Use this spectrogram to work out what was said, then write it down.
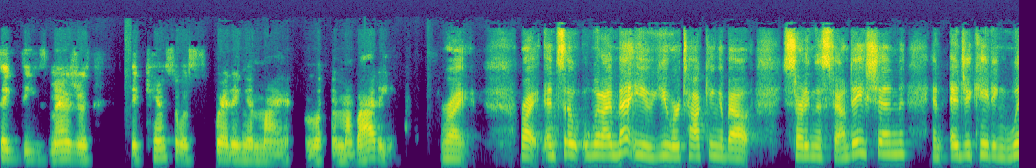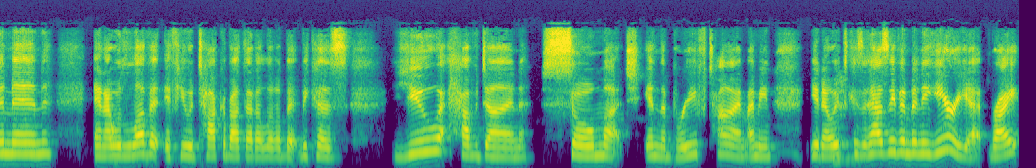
take these measures, the cancer was spreading in my in my body. Right. Right. And so when I met you, you were talking about starting this foundation and educating women. And I would mm-hmm. love it if you would talk about that a little bit because you have done so much in the brief time. I mean, you know, it's mm-hmm. because it hasn't even been a year yet, right?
